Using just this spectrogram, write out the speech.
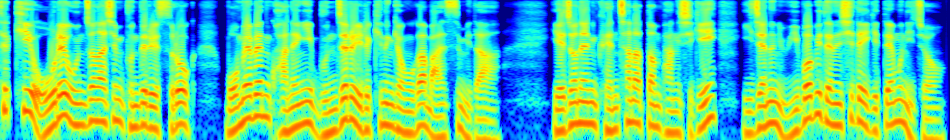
특히 오래 운전하신 분들일수록 몸에 밴 관행이 문제를 일으키는 경우가 많습니다. 예전엔 괜찮았던 방식이 이제는 위법이 되는 시대이기 때문이죠.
